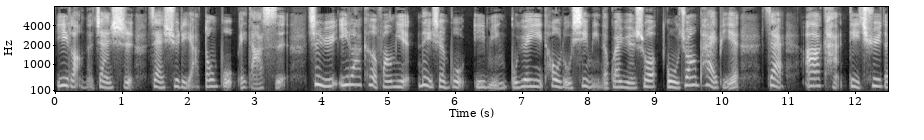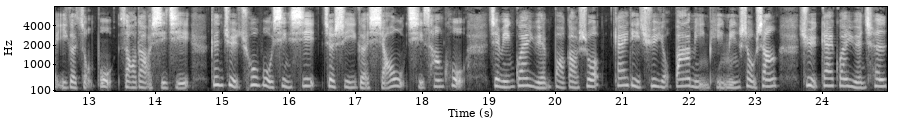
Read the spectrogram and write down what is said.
伊朗的战士在叙利亚东部被打死。至于伊拉克方面，内政部一名不愿意透露姓名的官员说，武装派别在。阿坎地区的一个总部遭到袭击。根据初步信息，这是一个小武器仓库。这名官员报告说，该地区有八名平民受伤。据该官员称，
